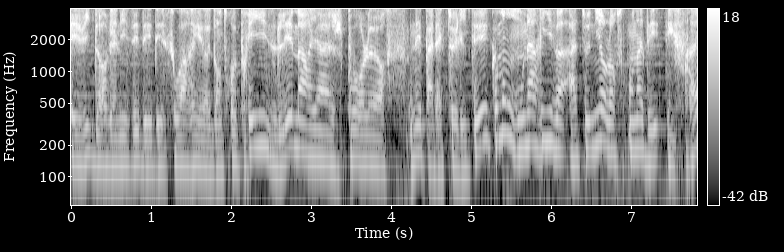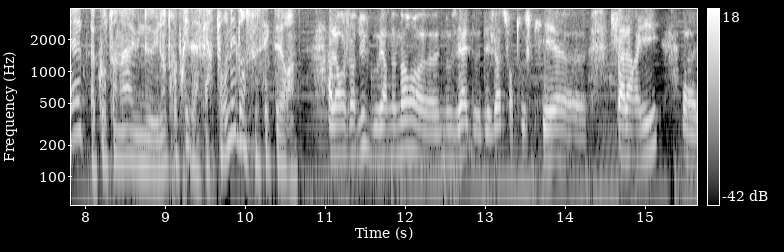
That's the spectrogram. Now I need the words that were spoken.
évitent d'organiser des, des soirées d'entreprise. Les mariages, pour l'heure, ce n'est pas d'actualité. Comment on arrive à, à tenir lorsqu'on a des, des frais, quand on a une, une entreprise à faire tourner dans ce secteur Alors aujourd'hui, le gouvernement euh, nous aide déjà sur tout ce qui est euh, salarié. Euh,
